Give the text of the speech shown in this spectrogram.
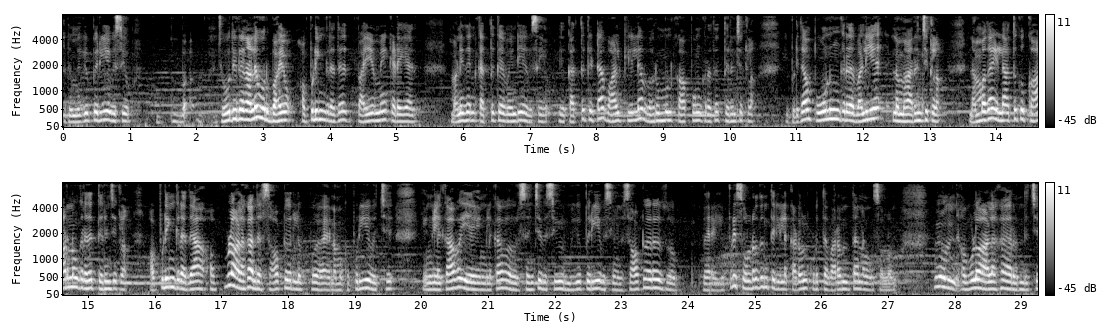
அது மிகப்பெரிய விஷயம். ஜோதிடனாலே ஒரு பயம் அப்படிங்கிறத பயமே கிடையாது. மனிதன் கற்றுக்க வேண்டிய விஷயம். இது கற்றுக்கிட்டால் வாழ்க்கையில் வருமுன் காப்போங்கிறத தெரிஞ்சுக்கலாம். இப்படி தான் போகணுங்கிற வழியை நம்ம அறிஞ்சுக்கலாம். நம்ம தான் எல்லாத்துக்கும் காரணங்கிறத தெரிஞ்சுக்கலாம். அப்படிங்கிறத அவ்வளோ அழகாக அந்த சாஃப்ட்வேரில் நமக்கு புரிய வச்சு எங்களுக்காக எங்களுக்காக அவர் செஞ்ச விஷயம் ஒரு மிகப்பெரிய விஷயம். அந்த சாஃப்ட்வேரை வேற எப்படி சொல்கிறதுன்னு தெரியல. கடவுள் கொடுத்த வரம் தான் நாங்கள் சொல்லணும். அவ்வளோ அழகாக இருந்துச்சு.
